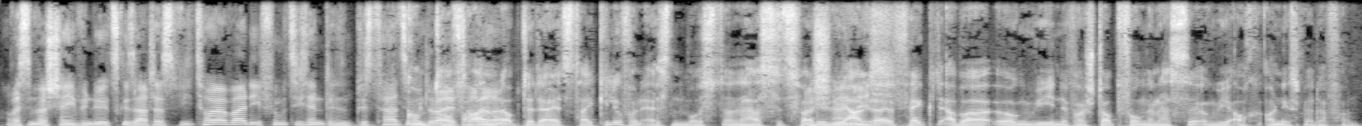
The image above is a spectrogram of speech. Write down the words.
Aber es sind wahrscheinlich, wenn du jetzt gesagt hast, wie teuer war die 50 Cent, sind Pistazien Kommt drauf teurer. an, ob du da jetzt drei Kilo von essen musst. Dann hast du zwar den Viagra-Effekt, aber irgendwie eine Verstopfung, dann hast du irgendwie auch, auch nichts mehr davon.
